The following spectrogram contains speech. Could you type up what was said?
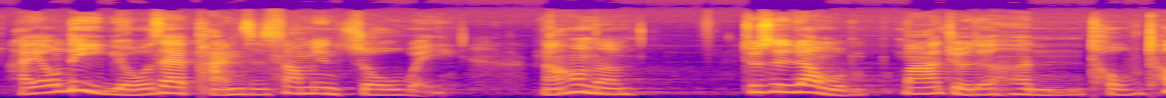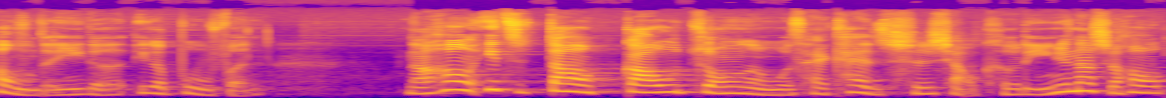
还要沥油在盘子上面周围，然后呢，就是让我妈觉得很头痛的一个一个部分。然后一直到高中呢，我才开始吃巧克力，因为那时候。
